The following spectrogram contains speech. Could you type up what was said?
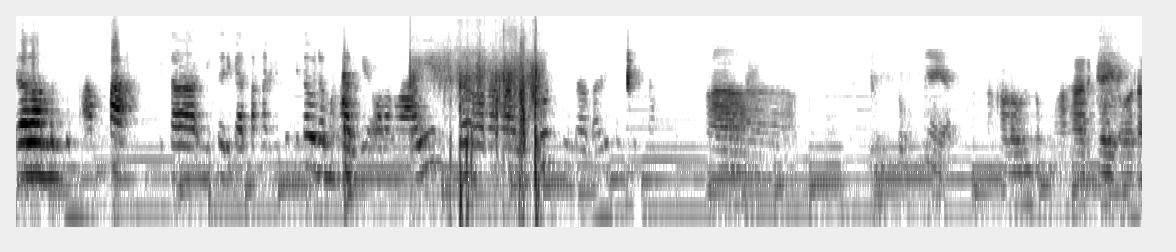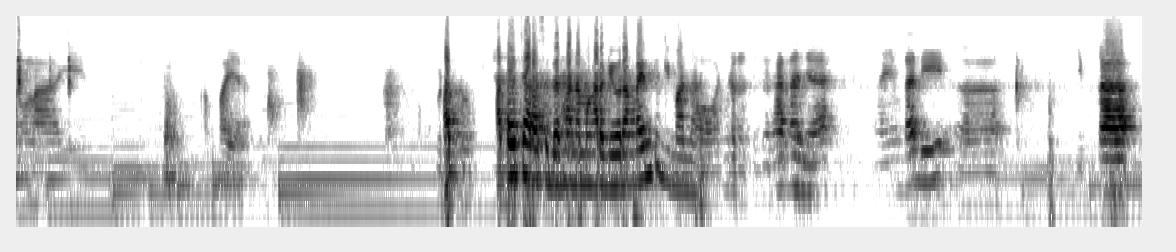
dalam bentuk apa kita bisa dikatakan itu kita udah menghargai orang lain dan orang lain pun tinggal balik ke kita. Ah, bentuknya ya Nah, kalau untuk menghargai orang lain apa ya bentuknya atau cara sederhana menghargai orang lain tuh gimana oh cara sederhananya nah yang tadi eh, kita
